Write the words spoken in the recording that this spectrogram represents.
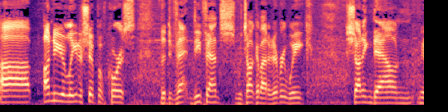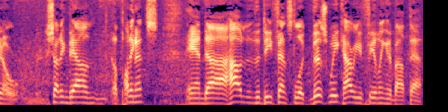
Uh, under your leadership, of course, the def- defense. We talk about it every week, shutting down. You know, shutting down opponents. And uh, how did the defense look this week? How are you feeling about that?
